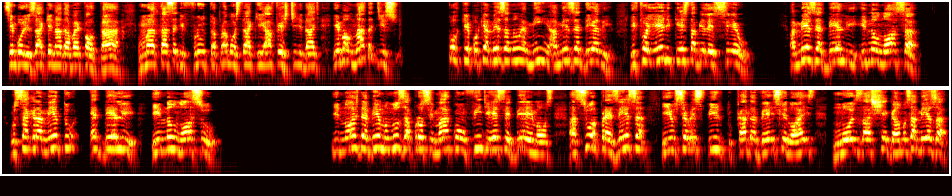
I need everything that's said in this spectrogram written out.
simbolizar que nada vai faltar, uma taça de fruta para mostrar que há fertilidade. Irmão, nada disso. Por quê? Porque a mesa não é minha, a mesa é dele. E foi ele que estabeleceu. A mesa é dele e não nossa. O sacramento é dele e não nosso. E nós devemos nos aproximar com o fim de receber, irmãos, a sua presença e o seu espírito cada vez que nós nos achegamos à mesa.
